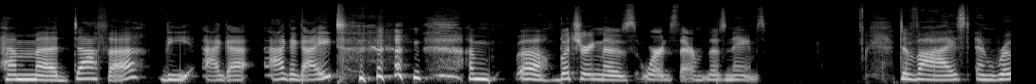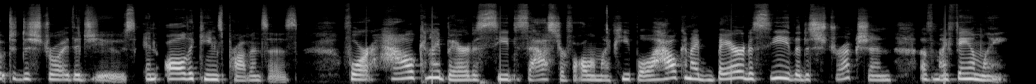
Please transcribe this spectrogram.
Hammedatha, the Aga, Agagite. I'm uh, butchering those words there, those names devised and wrote to destroy the Jews in all the king's provinces. For how can I bear to see disaster fall on my people? How can I bear to see the destruction of my family?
